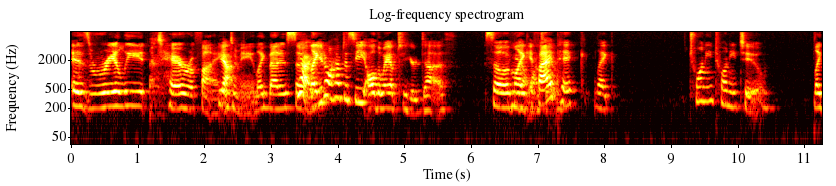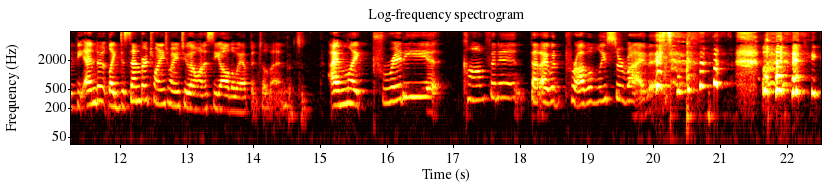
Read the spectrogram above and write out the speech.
is really terrifying Yeah. to me. Like that is so yeah, like you don't have to see all the way up to your death. So I'm like, if I to. pick like 2022, like the end of like December 2022, I want to see all the way up until then. That's a, I'm like pretty confident that I would probably survive it. like,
